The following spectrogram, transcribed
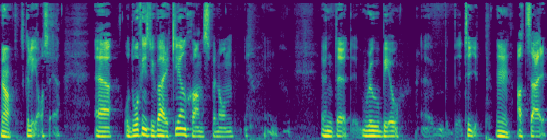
Ja. Skulle jag säga. Eh, och då finns det ju verkligen chans för någon, jag vet inte, Rubio eh, typ. Mm. Att så här,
